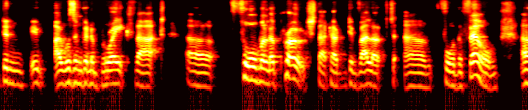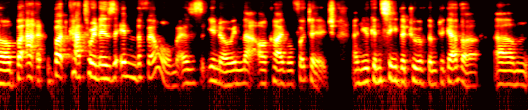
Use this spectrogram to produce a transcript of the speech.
didn't it, i wasn't going to break that uh formal approach that had developed um for the film. Uh but uh, but catherine is in the film as you know in that archival footage and you can see the two of them together um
